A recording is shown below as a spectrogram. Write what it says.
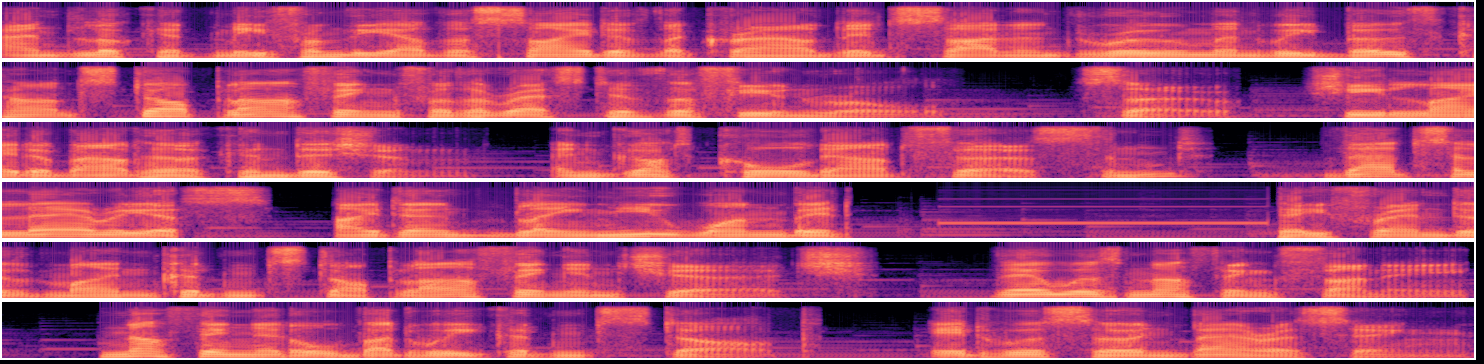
and look at me from the other side of the crowded silent room and we both can't stop laughing for the rest of the funeral. So, she lied about her condition and got called out first and? That's hilarious, I don't blame you one bit. A friend of mine couldn't stop laughing in church. There was nothing funny. Nothing at all but we couldn't stop. It was so embarrassing.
